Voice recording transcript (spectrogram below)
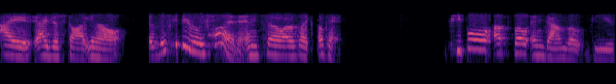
I I just thought, you know, this could be really fun. And so I was like, okay. People upvote and downvote these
